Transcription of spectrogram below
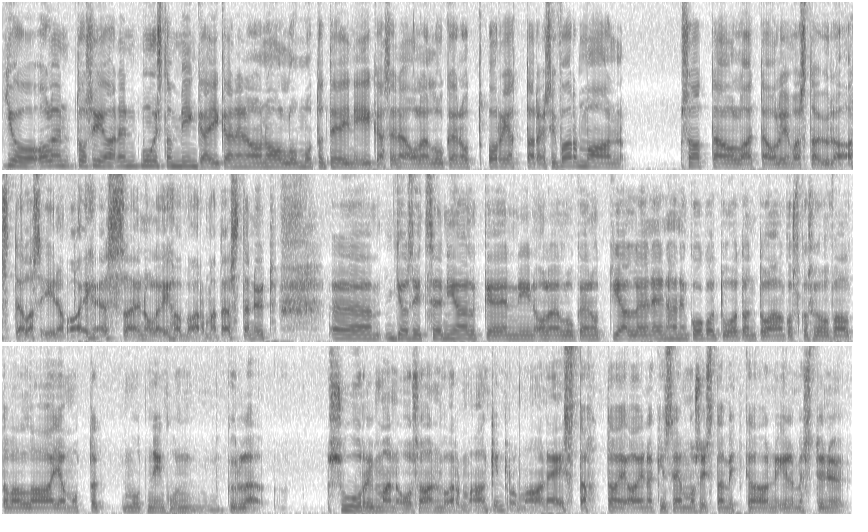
Joo, olen tosiaan, en muista minkä ikäinen on ollut, mutta teini-ikäisenä olen lukenut Orjattaresi varmaan saattaa olla, että olin vasta yläasteella siinä vaiheessa, en ole ihan varma tästä nyt. Ja sitten sen jälkeen niin olen lukenut jälleen, en hänen koko tuotantoaan, koska se on valtavan laaja, mutta, mutta niin kuin kyllä suurimman osan varmaankin romaaneista, tai ainakin semmoisista, mitkä on ilmestynyt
